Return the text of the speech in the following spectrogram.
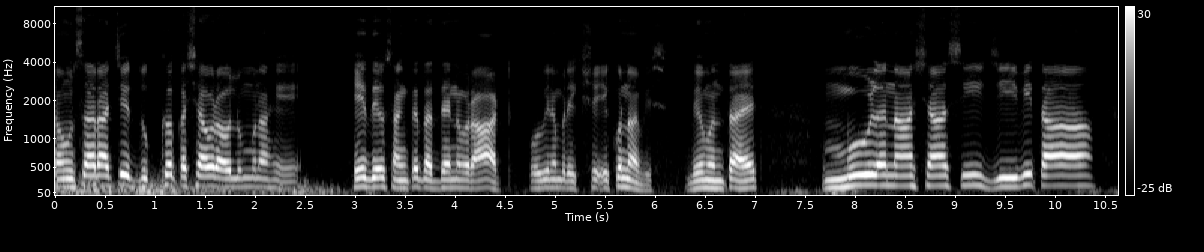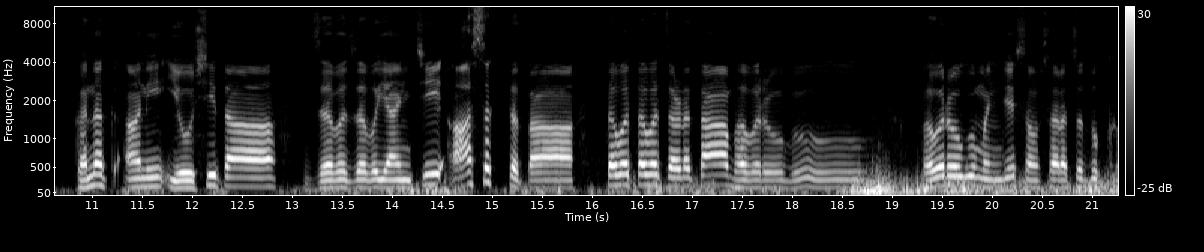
संसाराचे दुःख कशावर अवलंबून आहे हे देव सांगतात अध्याय नंबर आठ ओवी नंबर एकशे एकोणावीस. देव म्हणतायत मूळ नाशासी जीविता कनक आणि योषिता जवजव यांची आसक्तता तव तव चढता भवरोगू. भवरोगू म्हणजे संसाराचं दुःख.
